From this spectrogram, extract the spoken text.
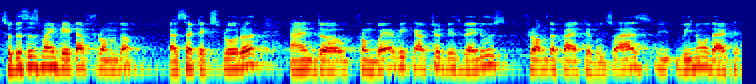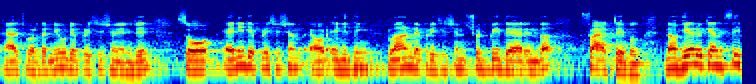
So this is my data from the asset explorer and uh, from where we capture these values from the FAT table. So as we, know that as for the new depreciation engine, so any depreciation or anything planned depreciation should be there in the FAT table. Now here you can see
